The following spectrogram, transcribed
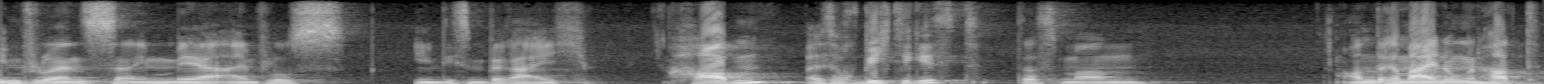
Influencer immer mehr Einfluss in diesem Bereich haben, weil es auch wichtig ist, dass man andere Meinungen hat,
